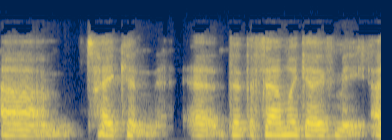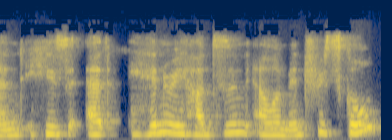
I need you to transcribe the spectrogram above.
um, taken uh, that the family gave me, and he's at Henry Hudson Elementary School.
